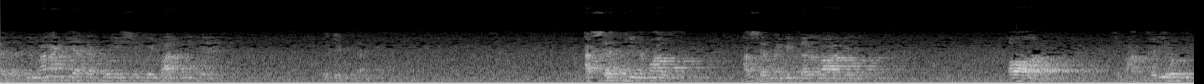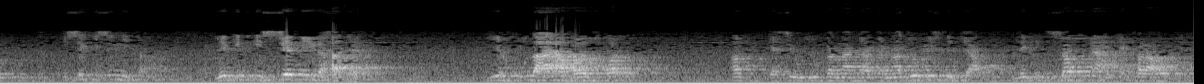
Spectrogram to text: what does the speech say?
حضرت نے منع کیا تھا، کوئی اس سے کوئی بات نہیں کرے۔ تو دیکھتا ہے۔ اثر کی نماز اثر میں بھی طلب آ گئے اور جماعت کھڑی ہوگی اسے کسی نے کہا، لیکن اس سے نہیں رہا جائے یہ خود آیا حوض پر۔ اب کیسے وضو کرنا، کیا کرنا، جو بھی اس نے کیا، لیکن سب میں آ کے کھڑا ہو گیا۔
